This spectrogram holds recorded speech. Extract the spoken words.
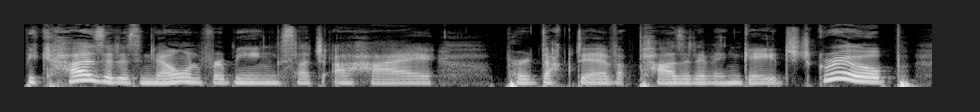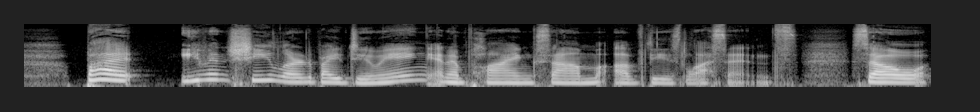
because it is known for being such a high productive, positive, engaged group. But even she learned by doing and applying some of these lessons. So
